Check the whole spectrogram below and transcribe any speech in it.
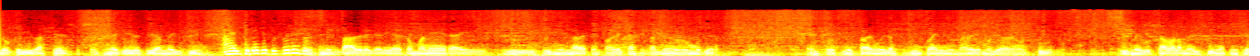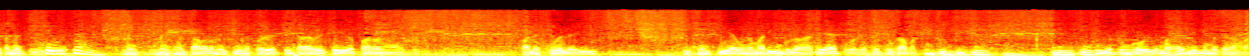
Lo que iba a hacer, pensaba que yo estudiar medicina. Ah, quería que tú fueras Entonces mi padre quería de todas maneras y, y- y mi madre, compadre casi también, los dos murieron. Entonces mi padre murió hace cinco años y mi madre murió ahora en octubre. Y me gustaba la medicina, sinceramente. ¿Te gustaba? Me, me encantaba la medicina, pero es que cada vez que iba para, para la escuela y, y sentía una marímbula en aquella época que se tocaba, pim, pim, pim, pim, pim, y el bongo y demás, él mismo me quedaba.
